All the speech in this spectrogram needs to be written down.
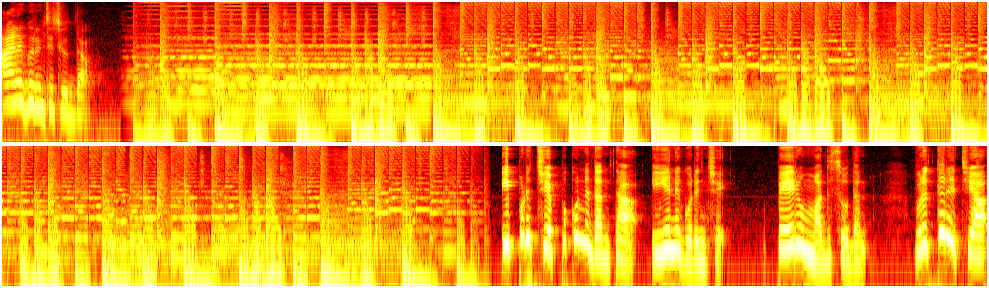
ఆయన గురించి చూద్దాం. చెప్పుకున్నదంతా ఈయన గురించే. పేరు మధుసూదన్. వృత్తిరీత్యా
